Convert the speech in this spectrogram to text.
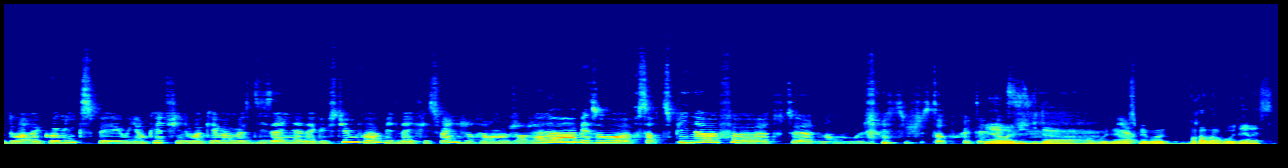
doar e comics pe ou yanket fin oa ket meus design a da gustum quoi, bet Life is Strange, j'aurais en genre ah là, bezo ur sort spin-off, euh, tout ça, non, non, je suis juste en prêté. Ya, ouais, juste vid ar Bruderis, mais bravo ar Bruderis.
